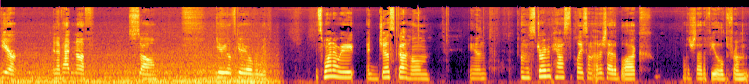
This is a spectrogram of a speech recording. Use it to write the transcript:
year. And I've had enough. So, yeah, let's get it over with. It's 108. I just got home. And I was driving past the place on the other side of the block, other side of the field from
